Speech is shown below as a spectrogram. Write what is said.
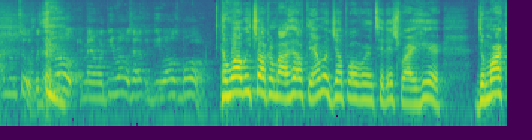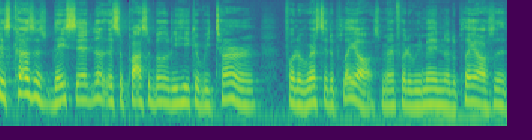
I do too. But D Rose, man, when D Rose healthy, D Rose ball. And while we talking about healthy, I'm gonna jump over into this right here. Demarcus Cousins, they said, look, it's a possibility he could return for the rest of the playoffs, man, for the remaining of the playoffs. And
